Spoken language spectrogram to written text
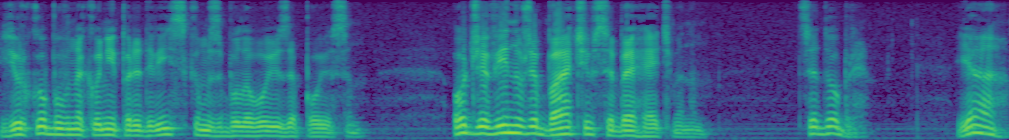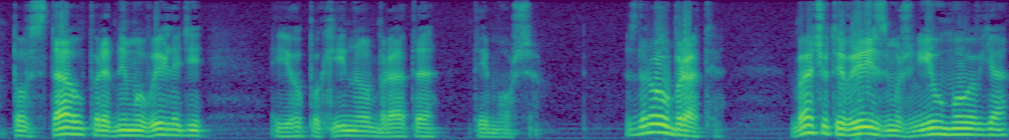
Юрко був на коні перед військом з булавою за поясом. Отже, він уже бачив себе гетьманом. Це добре. Я повстав перед ним у вигляді його покійного брата Тимоша. Здоров, брате. Бачу, ти виріс з мужнів, мовив я.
